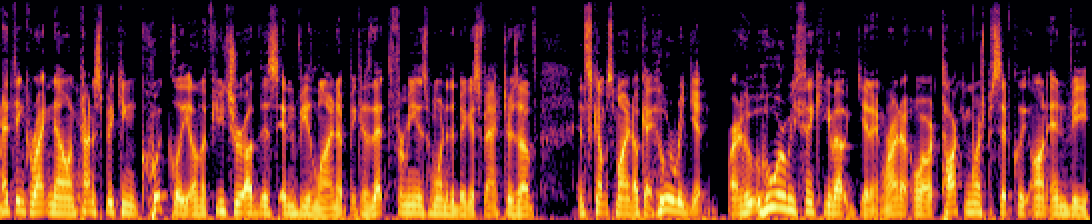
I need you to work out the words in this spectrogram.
I think right now, and kind of speaking quickly on the future of this NV lineup, because that for me is one of the biggest factors of in Scump's mind. Okay, who are we getting? Right? Who, who are we thinking about getting? Right? Or talking more specifically on NV,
